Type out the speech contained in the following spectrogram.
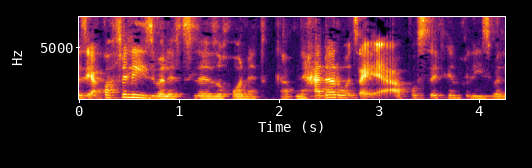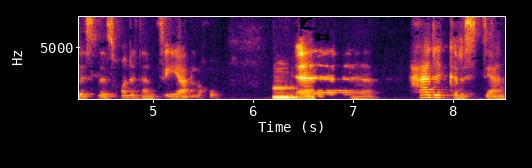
እዚኣ እኳ ፍልይ ዝበለት ስለ ዝኾነት ካብ ናይ ሓዳር ወፃኢ ኣፖስተል ግን ፍልይ ዝበለ ስለ ዝኾነት ኣምፅእያ ኣለኹ እም፣ ሓደ ክርስቲያን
